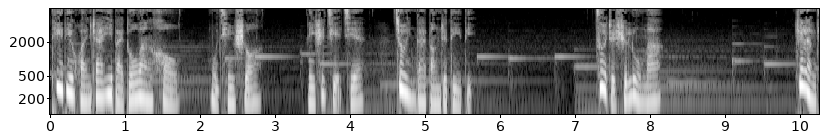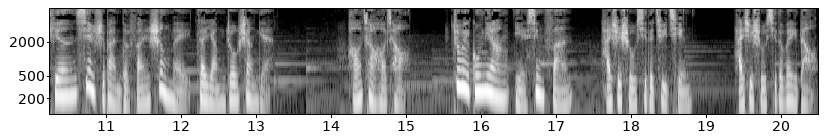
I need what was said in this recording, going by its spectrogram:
弟弟还债一百多万后，母亲说：“你是姐姐，就应该帮着弟弟。”作者是陆妈。这两天，现实版的樊胜美在扬州上演。好巧，好巧，这位姑娘也姓樊，还是熟悉的剧情。还是熟悉的味道。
